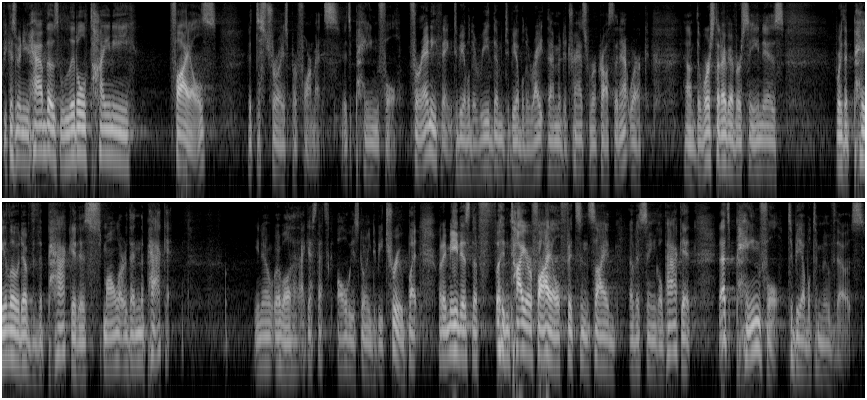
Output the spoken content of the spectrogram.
Because when you have those little tiny files, it destroys performance. It's painful for anything to be able to read them, to be able to write them, and to transfer them across the network. Um, the worst that I've ever seen is where the payload of the packet is smaller than the packet. You know, well, I guess that's always going to be true, but what I mean is the entire file fits inside of a single packet. That's painful to be able to move those.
